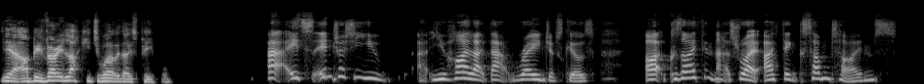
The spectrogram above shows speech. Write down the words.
yeah, I'll be very lucky to work with those people. Uh, it's interesting you uh, you highlight that range of skills because uh, I think that's right. I think sometimes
